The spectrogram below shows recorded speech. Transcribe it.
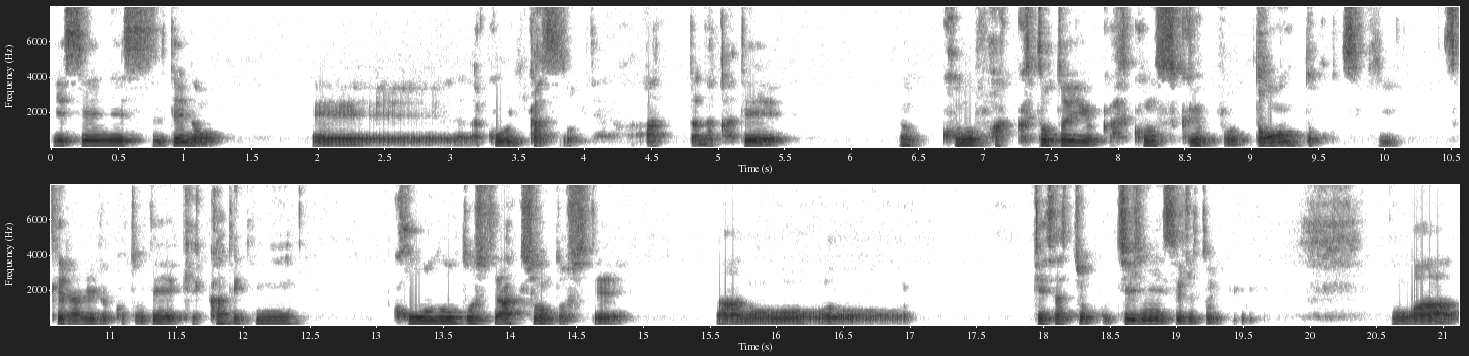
SNS での、えー、抗議活動みたいなのがあった中で、このファクトというか、このスクープをドーンと突きつけられることで、結果的に行動として、アクションとして、あの、警察庁を辞任するというのは、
